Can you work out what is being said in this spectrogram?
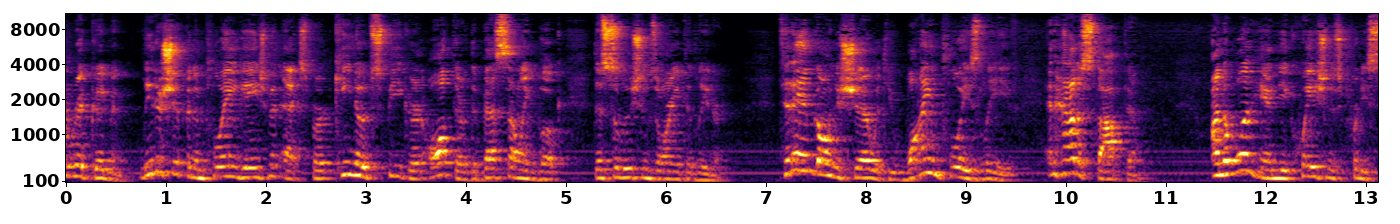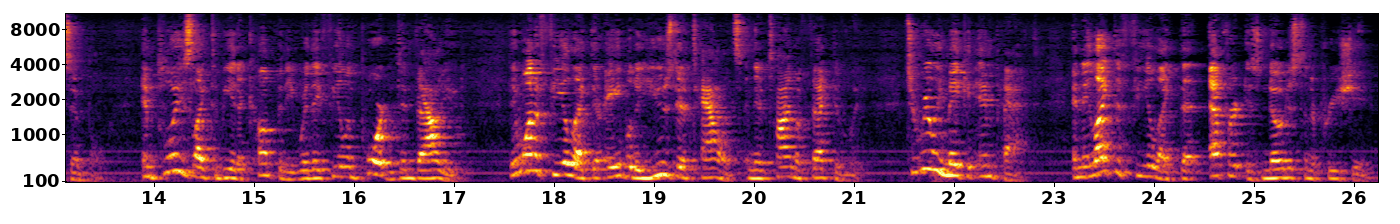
Dr. Rick Goodman, leadership and employee engagement expert, keynote speaker, and author of the best selling book, The Solutions Oriented Leader. Today I'm going to share with you why employees leave and how to stop them. On the one hand, the equation is pretty simple. Employees like to be at a company where they feel important and valued. They want to feel like they're able to use their talents and their time effectively to really make an impact, and they like to feel like that effort is noticed and appreciated.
